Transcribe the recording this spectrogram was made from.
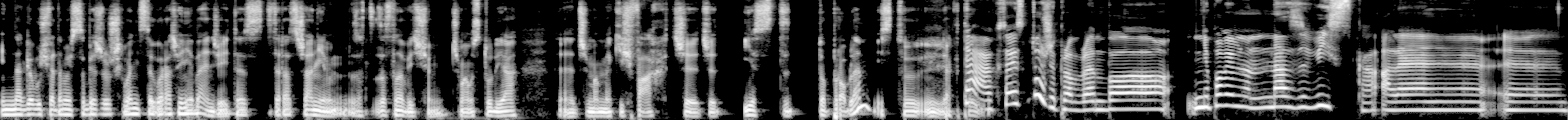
i nagle uświadamiasz sobie, że już chyba nic z tego raczej nie będzie. I to jest, teraz trzeba, nie wiem, za- zastanowić się, czy mam studia, e, czy mam jakiś fach, czy, czy jest to problem? Jest to, jak to... Tak, to jest duży problem, bo nie powiem nazwiska, ale y,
